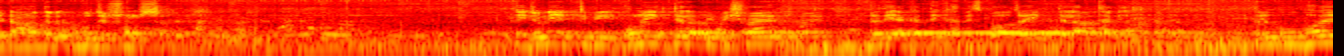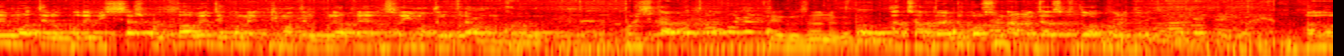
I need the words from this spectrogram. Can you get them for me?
এটা আমাদের বুঝের সমস্যা। এই জন্য একটি কোনো ইকতলাপি বিষয়ে যদি একাধিক হাদিস পাওয়া যায় ইকতলাপ থাকে। তাহলে উভয় মতের উপরে বিশ্বাস করতে হবে যে কোনো একটি মতের উপরে আপনি সহি মতের উপরে আমল করবেন। পরিষ্কার কথা। আচ্ছা আপনারা একটু বসেন আমি জাস্ট দোয়া করে দেবো। আল্লাহ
